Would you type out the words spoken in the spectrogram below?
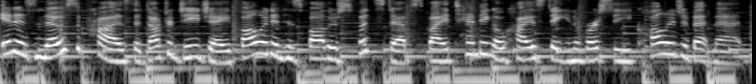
It is no surprise that Dr. DJ followed in his father's footsteps by attending Ohio State University College of Vet Med.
